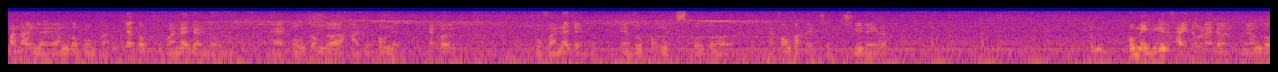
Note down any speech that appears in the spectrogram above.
分开两个部分，一个部分咧就用诶、普通嘅下条风力，一个 部分咧就用 a m p h o n i c 嗰個誒方法嚟做處理咯。咁好明顯睇到咧，就兩個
